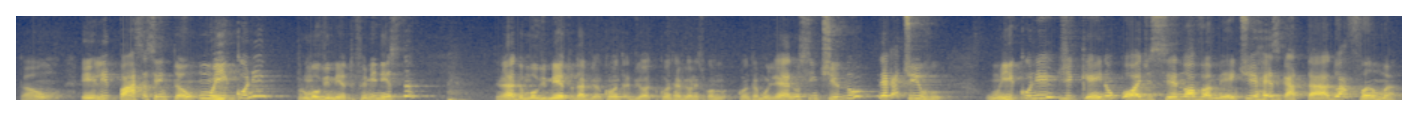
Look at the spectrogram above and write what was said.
Então, ele passa a ser, então, um ícone para o movimento feminista, né, do movimento da, contra, contra a violência contra a mulher, no sentido negativo. Um ícone de quem não pode ser novamente resgatado à fama.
